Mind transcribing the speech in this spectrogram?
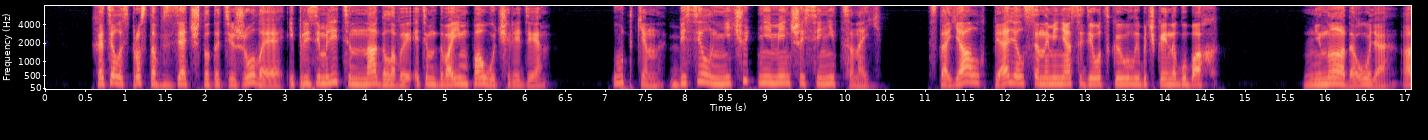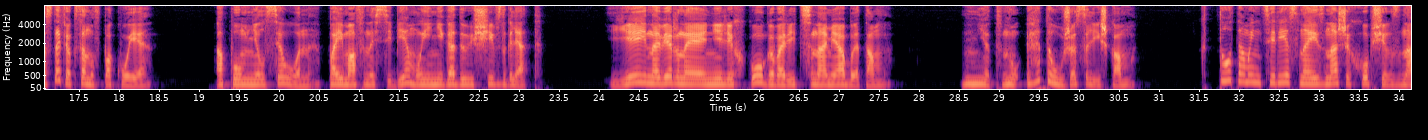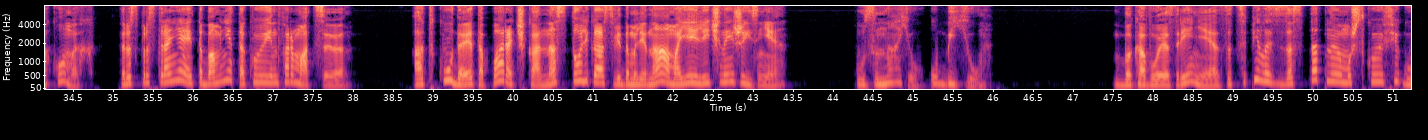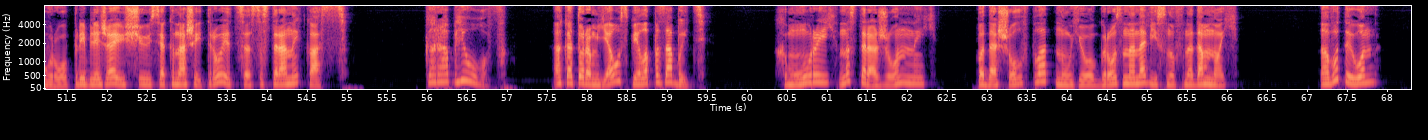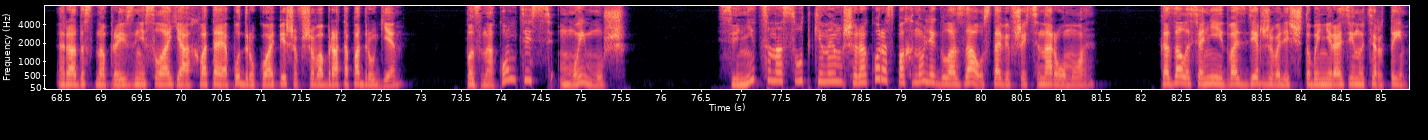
Хотелось просто взять что-то тяжелое и приземлить на головы этим двоим по очереди. Уткин бесил ничуть не меньше Синицыной. Стоял, пялился на меня с идиотской улыбочкой на губах. «Не надо, Оля, оставь Оксану в покое», — опомнился он, поймав на себе мой негодующий взгляд. «Ей, наверное, нелегко говорить с нами об этом». Нет, ну это уже слишком. Кто там, интересно, из наших общих знакомых распространяет обо мне такую информацию? Откуда эта парочка настолько осведомлена о моей личной жизни? Узнаю, убью. Боковое зрение зацепилось за статную мужскую фигуру, приближающуюся к нашей троице со стороны касс. «Кораблёв!» О котором я успела позабыть. Хмурый, настороженный, подошел вплотную, грозно нависнув надо мной. «А вот и он», — радостно произнесла я, хватая под руку опешившего брата подруги. «Познакомьтесь, мой муж». Синицына с Уткиным широко распахнули глаза, уставившись на Рому. Казалось, они едва сдерживались, чтобы не разинуть рты.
